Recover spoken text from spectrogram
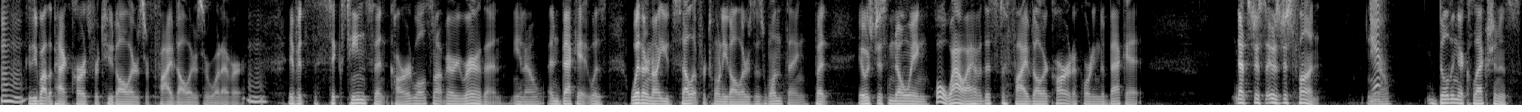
mm-hmm. because you bought the pack of cards for two dollars or five dollars or whatever. Mm-hmm. If it's a sixteen cent card, well, it's not very rare then, you know. And Beckett was whether or not you'd sell it for twenty dollars is one thing, but it was just knowing, oh wow, I have this is a five dollar card according to Beckett. That's just it was just fun, you Yeah. know. Building a collection is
